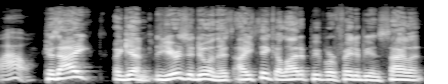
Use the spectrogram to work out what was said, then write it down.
Wow. Because I, again, the years of doing this, I think a lot of people are afraid of being silent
